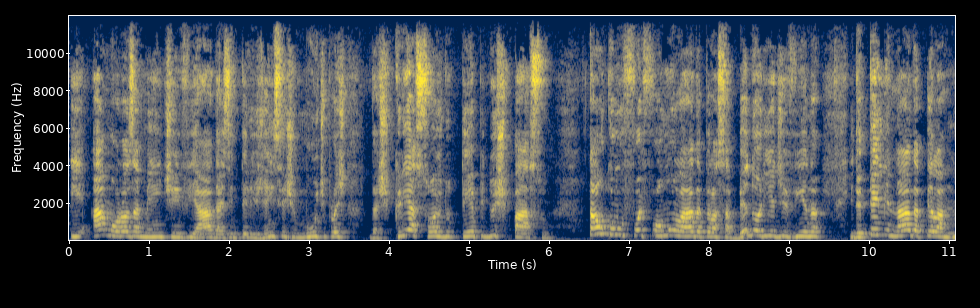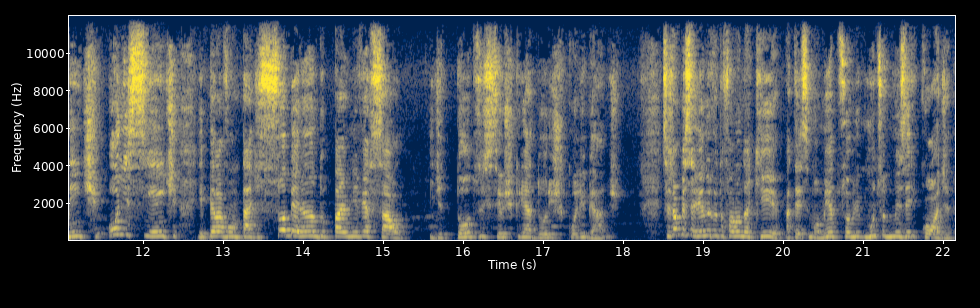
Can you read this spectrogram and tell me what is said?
e amorosamente enviada às inteligências múltiplas das criações do tempo e do espaço, tal como foi formulada pela sabedoria divina e determinada pela mente onisciente e pela vontade soberana do Pai Universal e de todos os seus criadores coligados. Vocês estão percebendo que eu estou falando aqui, até esse momento, sobre, muito sobre misericórdia.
